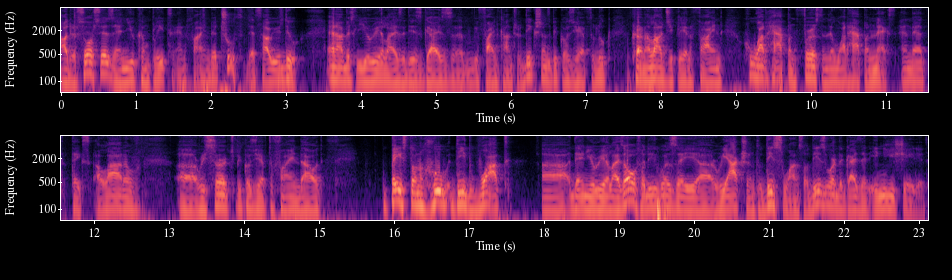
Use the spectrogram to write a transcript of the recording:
other sources and you complete and find the truth. That's how you do. And obviously you realize that these guys um, find contradictions because you have to look chronologically and find who, what happened first and then what happened next. And that takes a lot of uh, research because you have to find out based on who did what uh, then you realize, oh, so this was a uh, reaction to this one. So these were the guys that initiated.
